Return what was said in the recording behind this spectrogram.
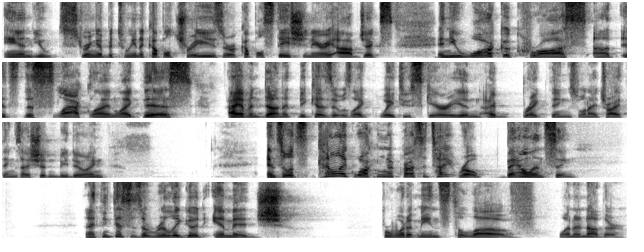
and you string it between a couple trees or a couple stationary objects, and you walk across uh, it's this slack line like this. I haven't done it because it was like way too scary, and I break things when I try things I shouldn't be doing. And so it's kind of like walking across a tightrope, balancing. And I think this is a really good image for what it means to love one another.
